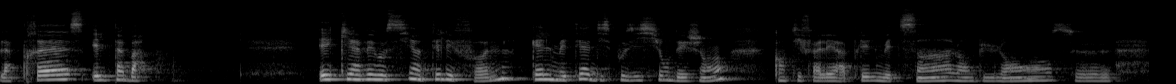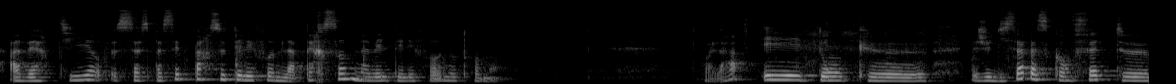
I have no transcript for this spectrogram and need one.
la presse et le tabac. Et qui avait aussi un téléphone qu'elle mettait à disposition des gens quand il fallait appeler le médecin, l'ambulance, euh, avertir. Ça se passait par ce téléphone-là. Personne n'avait le téléphone autrement. Voilà. Et donc, euh, je dis ça parce qu'en fait, euh,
